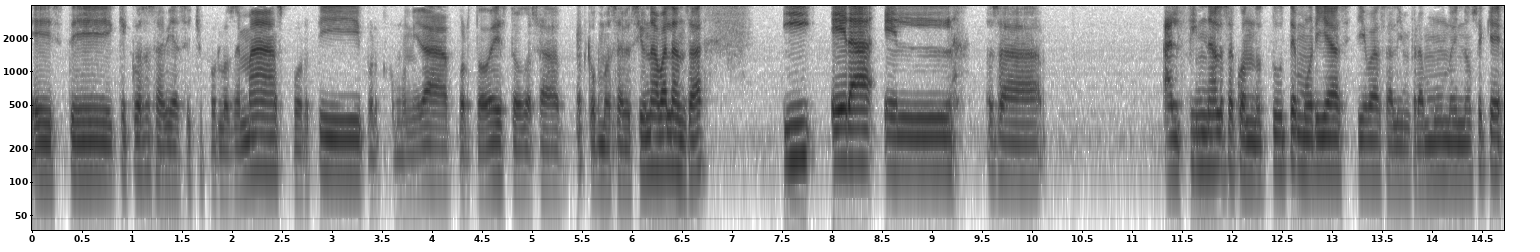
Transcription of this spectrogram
este, qué cosas habías hecho por los demás, por ti, por tu comunidad, por todo esto, o sea, como se decía una balanza, y era el, o sea, al final, o sea, cuando tú te morías y te ibas al inframundo y no sé qué,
